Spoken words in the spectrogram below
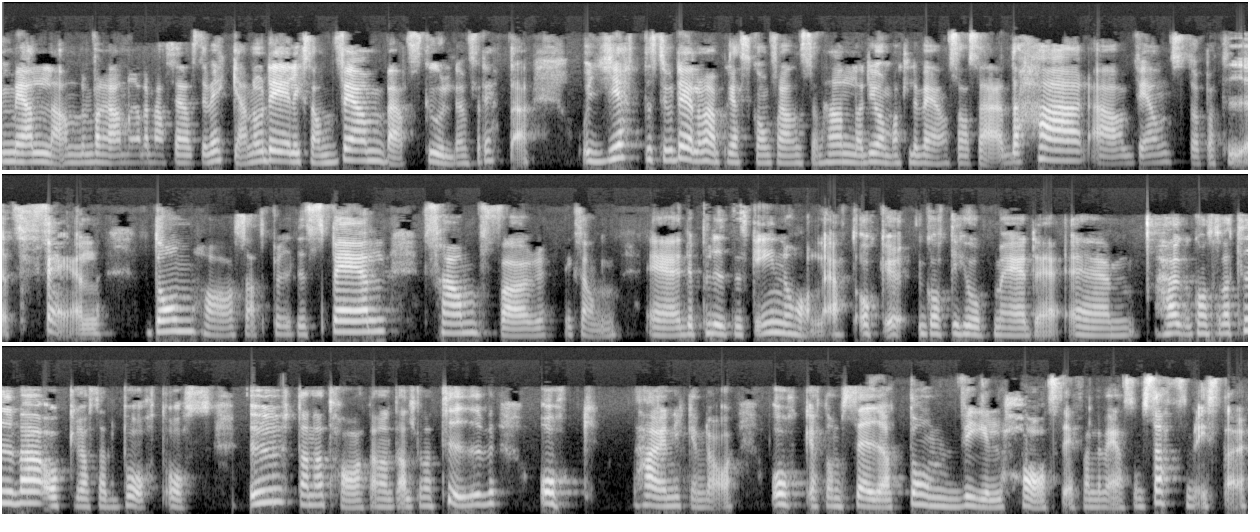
mellan varandra den här senaste veckan. Och det är liksom, vem bär skulden för detta? Och jättestor del av den här presskonferensen handlade ju om att Löfven sa så här, det här är Vänsterpartiets fel. De har satt politiskt spel framför liksom, eh, det politiska innehållet och eh, gått ihop med eh, högerkonservativa och röstat bort oss utan att ha ett annat alternativ. Och här är nyckeln då, och att de säger att de vill ha Stefan Löfven som statsminister.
